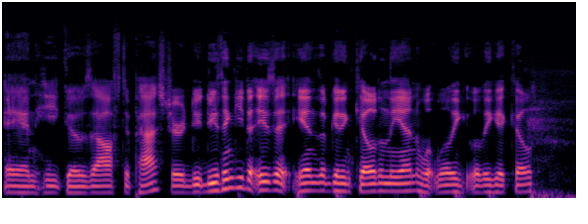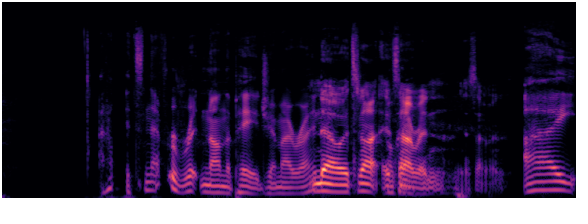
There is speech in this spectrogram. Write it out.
and he goes off to pasture. Do, do you think he is it, he ends up getting killed in the end? Will, will he will he get killed? I don't it's never written on the page, am I right? No, it's not. It's Okay. not written. It's not written. I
